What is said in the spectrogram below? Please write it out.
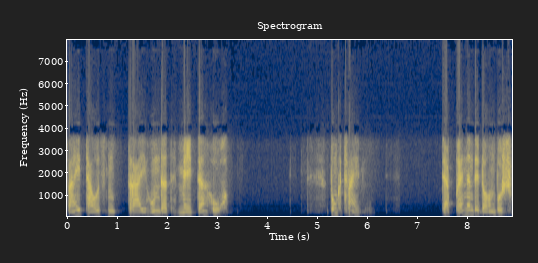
2300 Meter hoch. Punkt 2. Der brennende Dornbusch.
